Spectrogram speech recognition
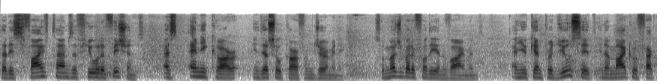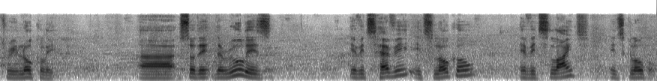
that is five times as fuel efficient as any car, industrial car from Germany. So much better for the environment. And you can produce it in a micro factory locally. Uh, so the, the rule is if it's heavy, it's local. If it's light, it's global.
